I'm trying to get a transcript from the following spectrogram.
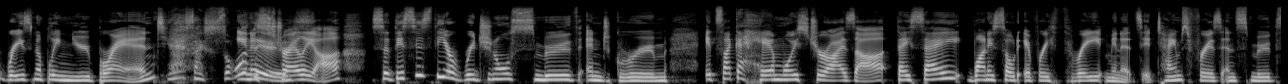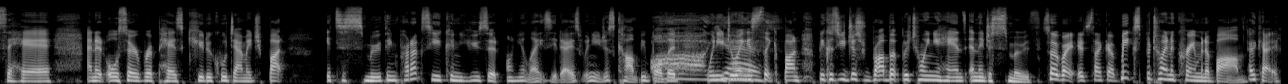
a reasonably new brand. Yes, I saw it. in this. Australia. So this is the original Smooth and Groom. It's like a hair moisturizer. They say one is sold every three minutes. It tames frizz and smooths the hair, and it also repairs cuticle damage. But it's a smoothing product, so you can use it on your lazy days when you just can't be bothered. Oh, when you're doing a slick bun, because you just rub it between your hands and they're just smooth. So wait, it's like a Mix between a cream and a balm. okay.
